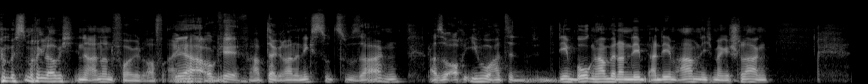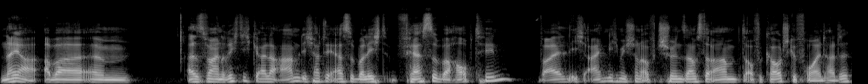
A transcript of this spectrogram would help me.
Da müssen wir, glaube ich, in einer anderen Folge drauf eingehen. Ja, okay. Ich habe da gerade nichts zu, zu sagen. Also auch Ivo hatte, den Bogen haben wir dann an dem Abend nicht mehr geschlagen. Naja, aber ähm, also es war ein richtig geiler Abend. Ich hatte erst überlegt, fährst du überhaupt hin? Weil ich eigentlich mich schon auf einen schönen Samstagabend auf der Couch gefreut hatte.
